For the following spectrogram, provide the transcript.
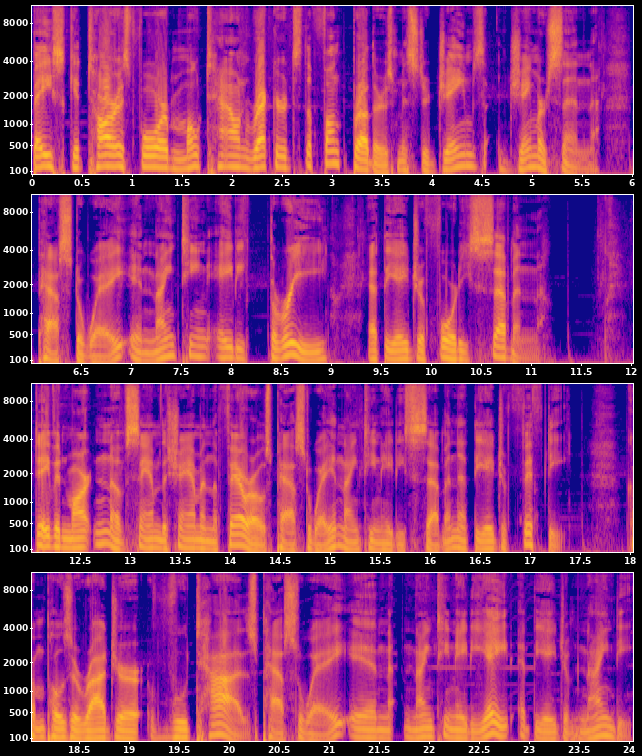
bass guitarist for Motown Records, the Funk Brothers, Mr. James Jamerson, passed away in 1983 at the age of 47. David Martin of Sam the Sham and the Pharaohs passed away in 1987 at the age of 50. Composer Roger Vuataz passed away in 1988 at the age of 90.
